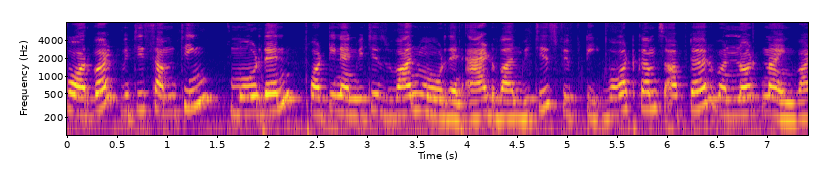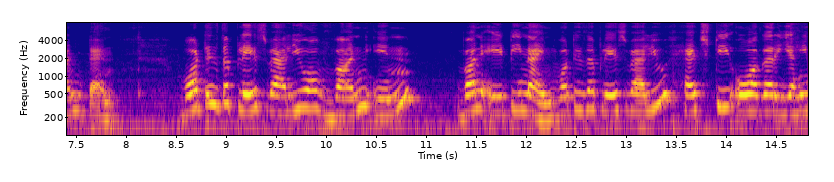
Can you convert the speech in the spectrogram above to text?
forward which is something more than 49 which is 1 more than add 1 which is 50 what comes after? 109 110 what is the place value of 1 in 189 what is the place value? Hto agar yahi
